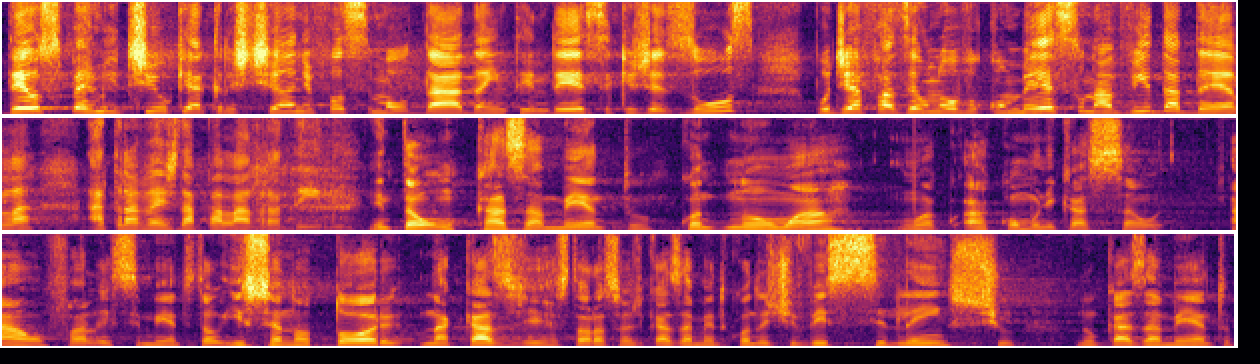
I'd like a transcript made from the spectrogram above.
Deus permitiu que a Cristiane fosse moldada, entendesse que Jesus podia fazer um novo começo na vida dela através da palavra dele. Então, um casamento, quando não há uma, a comunicação, há um falecimento. Então, isso é notório na casa de restauração de casamento. Quando a gente vê silêncio no casamento,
